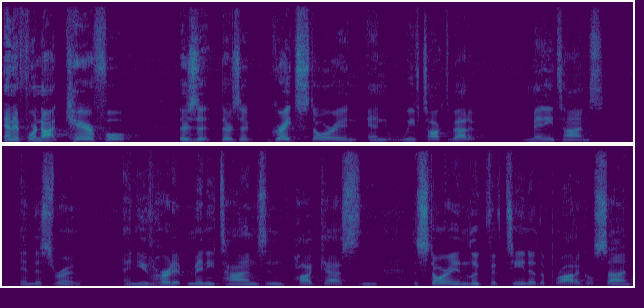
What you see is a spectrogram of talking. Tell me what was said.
and if we're not careful, there's a, there's a great story, and, and we've talked about it many times in this room. And you've heard it many times in podcasts and the story in Luke 15 of the prodigal son.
